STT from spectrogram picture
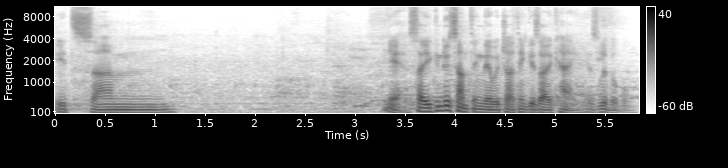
it's, um, yeah, so you can do something there which I think is okay, is livable.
